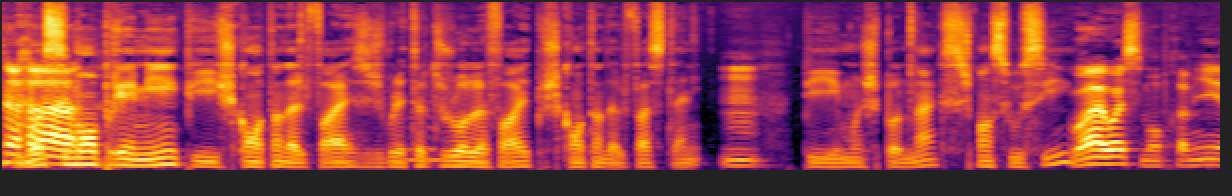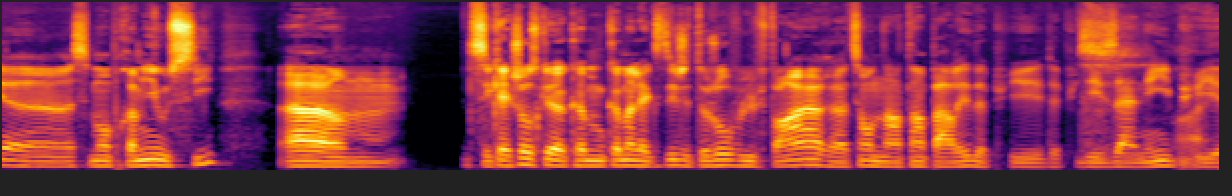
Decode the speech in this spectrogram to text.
Moi, c'est mon premier, puis je suis content de le faire. Je voulais mm. toujours le faire, puis je suis content de le faire cette année. Mm. Puis moi, je suis pas de Max, je pense aussi. Ouais, ouais, c'est mon premier, euh, c'est mon premier aussi. Euh, c'est quelque chose que, comme, comme Alex dit, j'ai toujours voulu faire. on en entend parler depuis, depuis des années, puis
